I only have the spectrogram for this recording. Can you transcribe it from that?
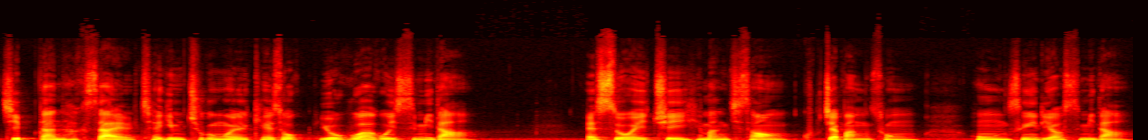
집단 학살 책임 추궁을 계속 요구하고 있습니다. SOH 희망지성 국제방송 홍승일이었습니다.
